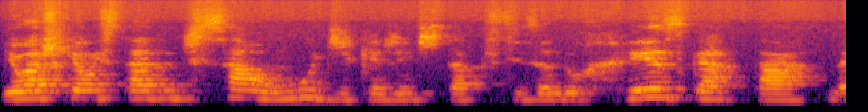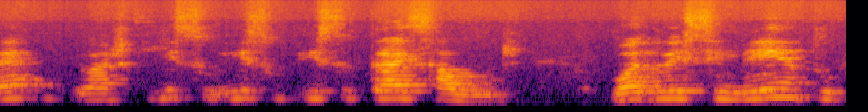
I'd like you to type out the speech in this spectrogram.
eu acho que é um estado de saúde que a gente está precisando resgatar, né? Eu acho que isso, isso, isso traz saúde. O adoecimento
